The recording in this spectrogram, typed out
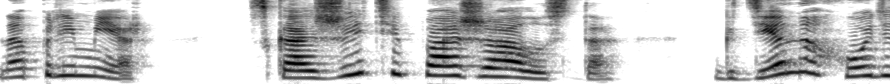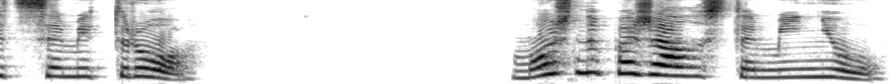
Например, «Скажите, пожалуйста, где находится метро? Можно, пожалуйста, меню?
